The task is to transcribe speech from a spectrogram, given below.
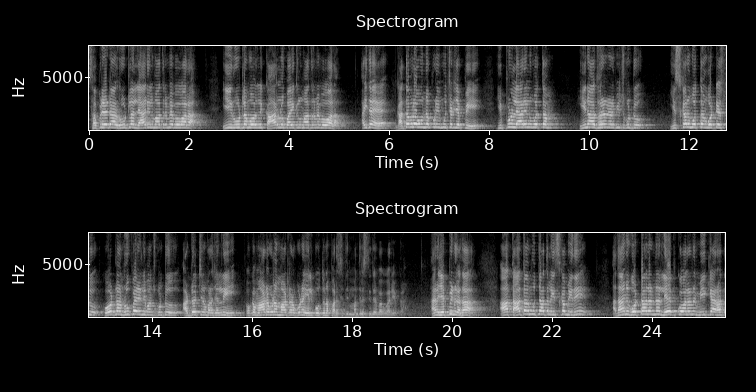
సపరేట్ ఆ రూట్లో లారీలు మాత్రమే పోవాలా? ఈ రూట్ల మొదలు కార్లు బైకులు మాత్రమే పోవాలా? అయితే గతంలో ఉన్నప్పుడు ఈ ముచ్చట చెప్పి ఇప్పుడు లారీలు మొత్తం ఈయన ఆధ్వర్యం నడిపించుకుంటూ ఇసుకను మొత్తం కొట్టేస్తూ కోట్ల రూపాయలని పంచుకుంటూ అడ్డొచ్చిన ప్రజల్ని ఒక మాట కూడా మాట్లాడకుండా వెళ్ళిపోతున్న పరిస్థితి మంత్రి శ్రీధర్ బాబు గారి యొక్క. ఆయన చెప్పిండు కదా ఆ తాత ముత్తాతల ఇసుక మీది దాన్ని కొట్టాలన్నా లేపుకోవాలన్నా మీకే అర్హత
